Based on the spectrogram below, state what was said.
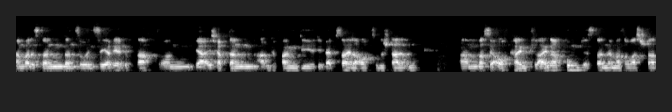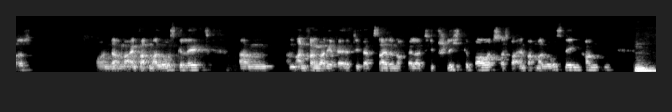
haben wir das dann, dann so in Serie gebracht. Und ja, ich habe dann angefangen, die, die Webseite auch zu gestalten, ähm, was ja auch kein kleiner Punkt ist dann, wenn man sowas startet. Und da haben wir einfach mal losgelegt. Ähm, am Anfang war die, die Webseite noch relativ schlicht gebaut, dass wir einfach mal loslegen konnten. Mhm.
